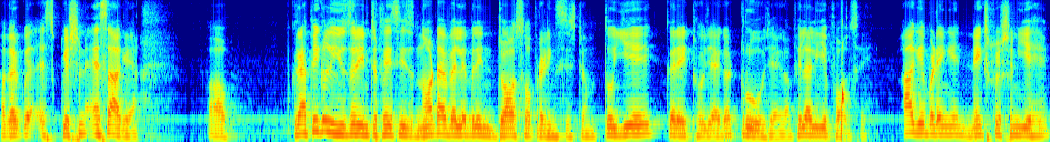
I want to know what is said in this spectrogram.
अगर कोई क्वेश्चन ऐसा आ गया graphical user interface is not available in DOS operating system तो ये करेक्ट हो जाएगा ट्रू हो जाएगा। फ़िलहाल ये फॉल्स है। आगे बढ़ेंगे। नेक्स्ट क्वेश्चन ये है।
